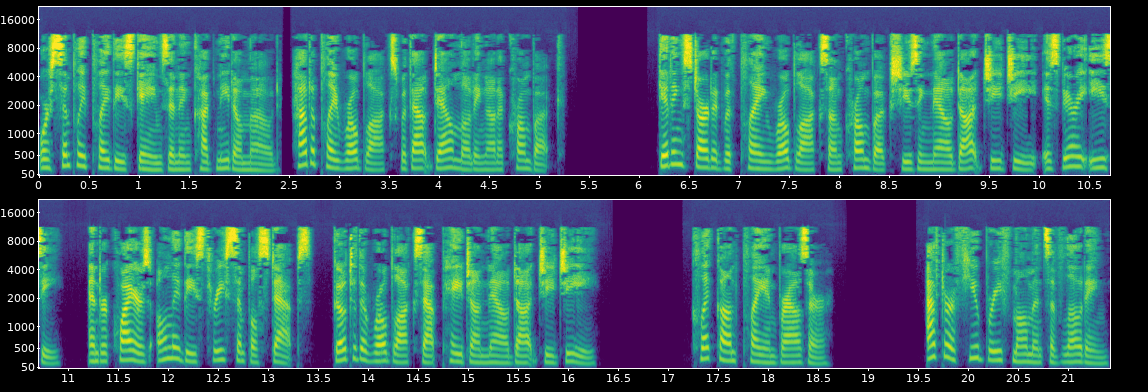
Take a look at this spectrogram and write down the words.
or simply play these games in incognito mode. How to play Roblox without downloading on a Chromebook. Getting started with playing Roblox on Chromebooks using now.gg is very easy, and requires only these three simple steps, go to the Roblox app page on now.gg. Click on Play in Browser. After a few brief moments of loading,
